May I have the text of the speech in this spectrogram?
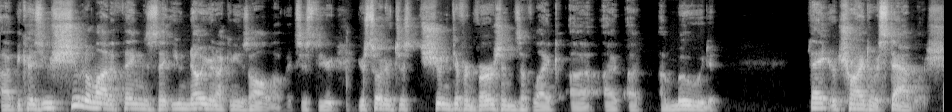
uh, because you shoot a lot of things that you know you're not going to use all of. It's just you're you're sort of just shooting different versions of like a, a, a mood that you're trying to establish.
